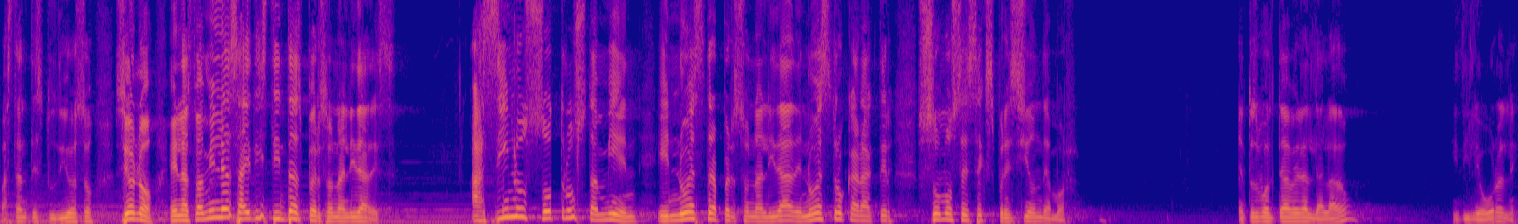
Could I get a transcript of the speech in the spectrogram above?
bastante estudioso, sí o no. En las familias hay distintas personalidades. Así nosotros también, en nuestra personalidad, en nuestro carácter, somos esa expresión de amor. Entonces voltea a ver al de al lado y dile, órale,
